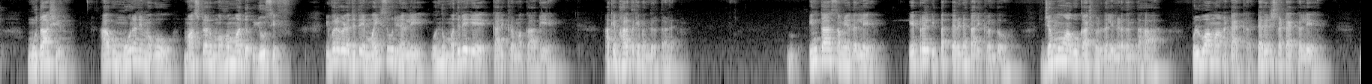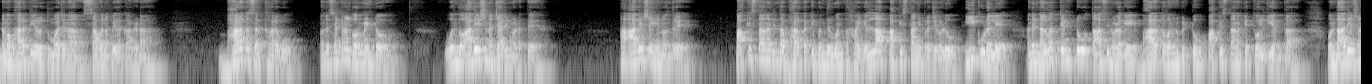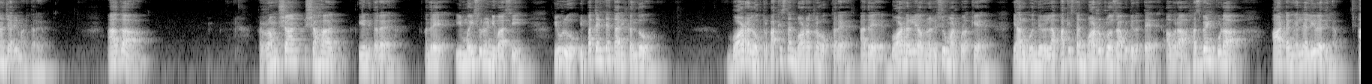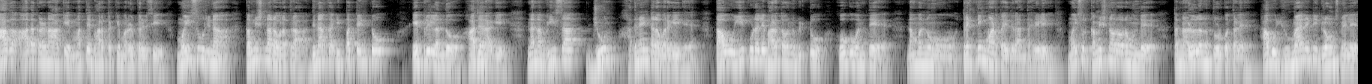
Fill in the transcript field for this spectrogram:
ಮುದಾಶಿರ್. ಹಾಗೂ ಮೂರನೇ ಮಗು ಮಾಸ್ಟರ್ ಮೊಹಮ್ಮದ್ ಯೂಸಿಫ್. ಇವರುಗಳ ಜೊತೆ ಮೈಸೂರಿನಲ್ಲಿ ಒಂದು ಮದುವೆಗೆ ಕಾರ್ಯಕ್ರಮಕ್ಕಾಗಿ ಆಕೆ ಭಾರತಕ್ಕೆ ಬಂದಿರುತ್ತಾಳೆ. ಇಂಥ ಸಮಯದಲ್ಲಿ ಏಪ್ರಿಲ್ ಇಪ್ಪತ್ತೆರಡನೇ ತಾರೀಕರಂದು ಜಮ್ಮು ಹಾಗೂ ಕಾಶ್ಮೀರದಲ್ಲಿ ನಡೆದಂತಹ ಪುಲ್ವಾಮಾ ಅಟ್ಯಾಕ್, ಟೆರರಿಸ್ಟ್ ಅಟ್ಯಾಕಲ್ಲಿ ನಮ್ಮ ಭಾರತೀಯರು ತುಂಬ ಜನ ಸಾವನ್ನಪ್ಪಿದ ಕಾರಣ ಭಾರತ ಸರ್ಕಾರವು, ಅಂದರೆ ಸೆಂಟ್ರಲ್ ಗೌರ್ಮೆಂಟು ಒಂದು ಆದೇಶನ ಜಾರಿ ಮಾಡುತ್ತೆ. ಆ ಆದೇಶ ಏನು ಅಂದರೆ, ಪಾಕಿಸ್ತಾನದಿಂದ ಭಾರತಕ್ಕೆ ಬಂದಿರುವಂತಹ ಎಲ್ಲ ಪಾಕಿಸ್ತಾನಿ ಪ್ರಜೆಗಳು ಈ ಕೂಡಲೇ, ಅಂದರೆ ನಲವತ್ತೆಂಟು ತಾಸಿನೊಳಗೆ ಭಾರತವನ್ನು ಬಿಟ್ಟು ಪಾಕಿಸ್ತಾನಕ್ಕೆ ತೊಲಗಿ ಅಂತ ಒಂದು ಆದೇಶನ ಜಾರಿ ಮಾಡ್ತಾರೆ. ಆಗ ರಂಶಾನ್ ಶಹ ಏನಿದ್ದಾರೆ, ಅಂದರೆ ಈ ಮೈಸೂರಿನ ನಿವಾಸಿ, ಇವರು ಇಪ್ಪತ್ತೆಂಟನೇ ತಾರೀಕಂದು ಬಾರ್ಡ್ರಲ್ಲಿ ಹೋಗ್ತಾರೆ. ಪಾಕಿಸ್ತಾನ ಬಾರ್ಡ್ರ್ ಹತ್ರ ಹೋಗ್ತಾರೆ. ಆದರೆ ಬಾರ್ಡ್ರಲ್ಲಿ ಅವ್ರನ್ನ ರಿಸೀವ್ ಮಾಡ್ಕೊಳ್ಳೋಕ್ಕೆ ಯಾರೂ ಬಂದಿರಲ್ಲ. ಪಾಕಿಸ್ತಾನ ಬಾರ್ಡ್ರ್ ಕ್ಲೋಸ್ ಆಗಿಬಿಟ್ಟಿರುತ್ತೆ. ಅವರ ಹಸ್ಬೆಂಡ್ ಕೂಡ ಆ ಟೈಮಲ್ಲಿ ಅಲ್ಲಿ ಇರೋದಿಲ್ಲ. ಆಗ ಆದ ಕಾರಣ ಆಕೆ ಮತ್ತೆ ಭಾರತಕ್ಕೆ ಮರಳು ಕಳಿಸಿ ಮೈಸೂರಿನ ಕಮಿಷನರ್ ಅವರ ಹತ್ರ ದಿನಾಂಕ ಇಪ್ಪತ್ತೆಂಟು ಏಪ್ರಿಲ್ ಅಂದು ಹಾಜರಾಗಿ, ನನ್ನ ವೀಸಾ ಜೂನ್ ಹದಿನೆಂಟರವರೆಗೆ ಇದೆ. ತಾವು ಈ ಕೂಡಲೇ ಭಾರತವನ್ನು ಬಿಟ್ಟು ಹೋಗುವಂತೆ ನಮ್ಮನ್ನು ಥ್ರೆಟ್ನಿಂಗ್ ಮಾಡ್ತಾ ಇದ್ದೀರಾ ಅಂತ ಹೇಳಿ ಮೈಸೂರು ಕಮಿಷನರ್ ಅವರ ಮುಂದೆ ತನ್ನ ಅಳುಲನ್ನು ತೋಡ್ಕೊತಾಳೆ. ಹಾಗೂ ಹ್ಯುಮ್ಯಾನಿಟಿ ಗ್ರೌಂಡ್ಸ್ ಮೇಲೆ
